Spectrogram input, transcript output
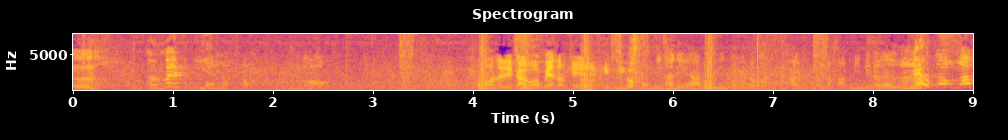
เออมันไม่เปลี่ยนนะครับน้องหอนาฬิกาก็เปลี่ยนโอเคคลิปนี้ก็คงมีเท่านี้นะครับอย่าลืมกดไลค์แล้วกดติดตามผมด้วยนะครับยินดีแล้วแล้วก็ครับ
